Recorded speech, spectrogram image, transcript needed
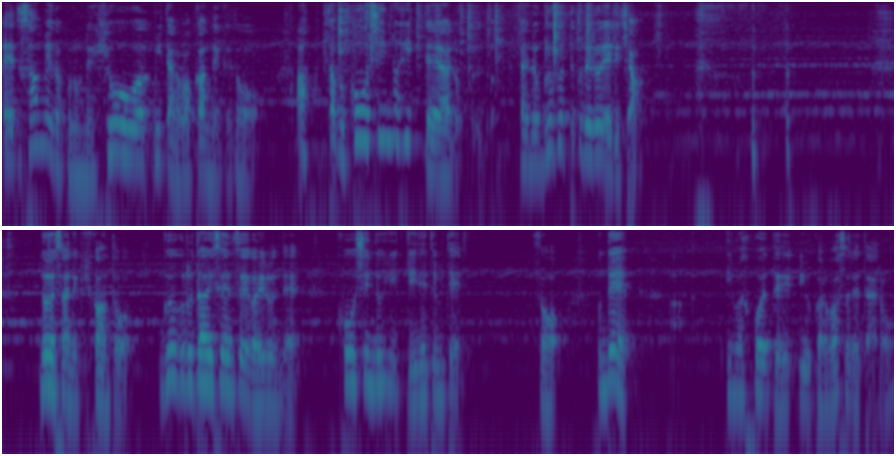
えーと、三名学のね表を見たら分かんないけどあ多分更新の日ってあのあのググってくれる？エリちゃん 野江さんに聞かんと Google 大先生がいるんで、更新の日って入れてみて。そう。で、今こうやって言うから忘れたやろ？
